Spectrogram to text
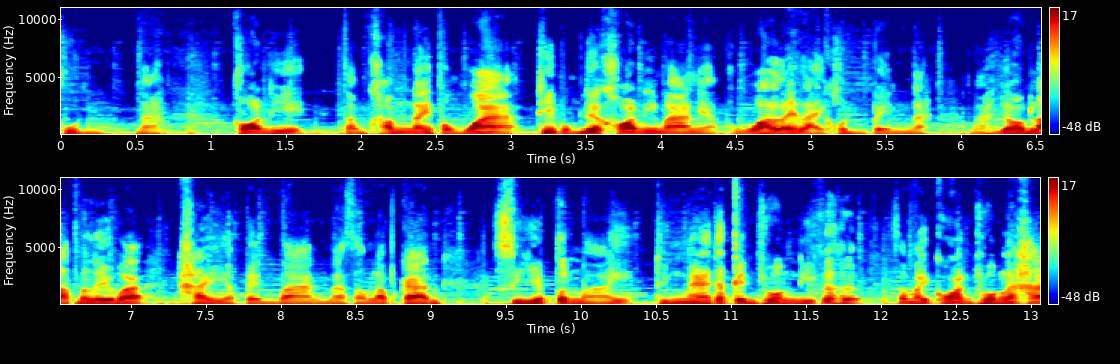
ทุนนะ ข้อนี้สำคัญนะผมว่าที่ผมเลือกข้อนี้มาเนี่ยผมว่าหลาย ๆ คนเป็นนะมายอมรับมาเลยว่าใครอะเป็นบ้างนะสำหรับการเสียบต้นไม้ ถึงแม้จะเป็นช่วงนี้ก็เหอะสมัยก่อนช่วงราคา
